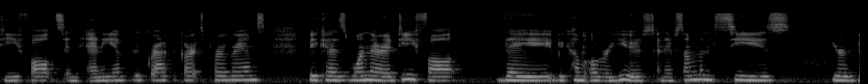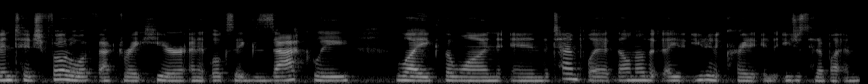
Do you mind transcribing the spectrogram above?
defaults in any of the graphic arts programs because when they're a default, they become overused, and if someone sees your vintage photo effect right here and it looks exactly like the one in the template, they'll know that uh, you didn't create it, you just hit a button.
